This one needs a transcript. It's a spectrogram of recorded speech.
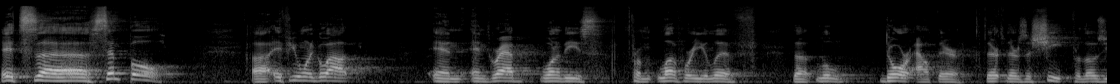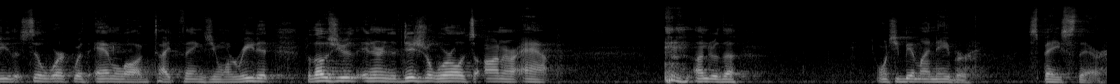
it's uh, simple. Uh, if you want to go out and, and grab one of these from Love Where You Live, the little door out there, there, there's a sheet for those of you that still work with analog type things. You want to read it. For those of you that are in the digital world, it's on our app. Under the I want you to be my neighbor space there.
